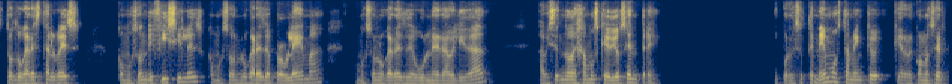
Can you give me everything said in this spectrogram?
Estos lugares tal vez como son difíciles, como son lugares de problema, como son lugares de vulnerabilidad, a veces no dejamos que Dios entre. Y por eso tenemos también que, que reconocer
